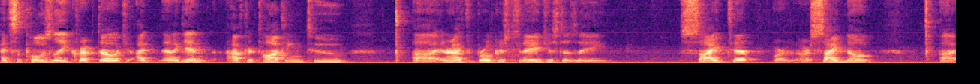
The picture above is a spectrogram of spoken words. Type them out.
and supposedly crypto. I, and again, after talking to uh, interactive brokers today, just as a side tip or, or side note, uh,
